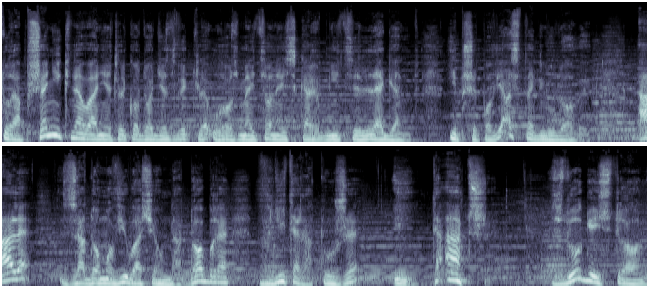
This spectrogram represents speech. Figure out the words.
która przeniknęła nie tylko do niezwykle urozmaiconej skarbnicy legend i przypowiastek ludowych, ale zadomowiła się na dobre w literaturze i teatrze. Z drugiej strony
